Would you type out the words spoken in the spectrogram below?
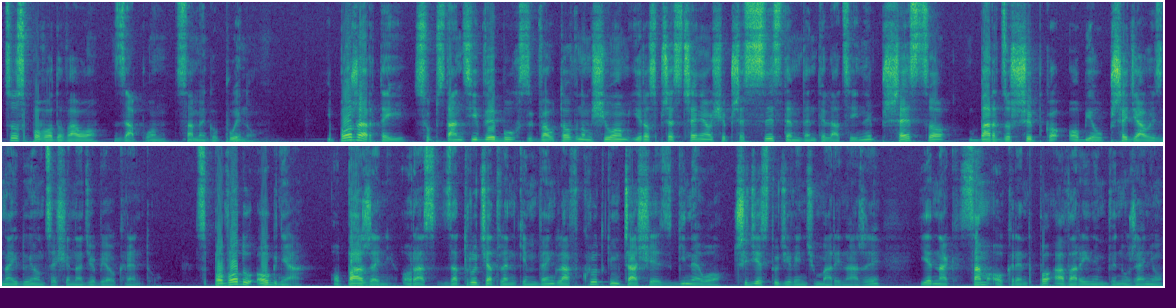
co spowodowało zapłon samego płynu. I pożar tej substancji wybuchł z gwałtowną siłą i rozprzestrzeniał się przez system wentylacyjny, przez co bardzo szybko objął przedziały znajdujące się na dziobie okrętu. Z powodu ognia, oparzeń oraz zatrucia tlenkiem węgla w krótkim czasie zginęło 39 marynarzy, jednak sam okręt po awaryjnym wynurzeniu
